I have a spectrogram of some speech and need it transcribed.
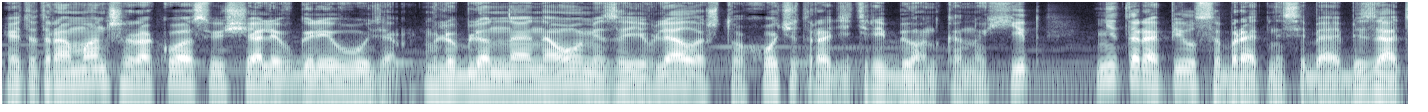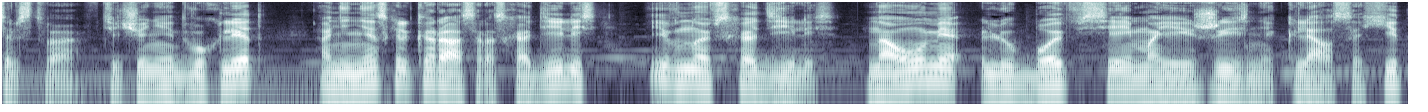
Этот роман широко освещали в Голливуде. Влюбленная Наоми заявляла, что хочет родить ребенка, но Хит не торопился брать на себя обязательства. В течение двух лет они несколько раз расходились и вновь сходились. Наоми – любовь всей моей жизни, клялся Хит,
